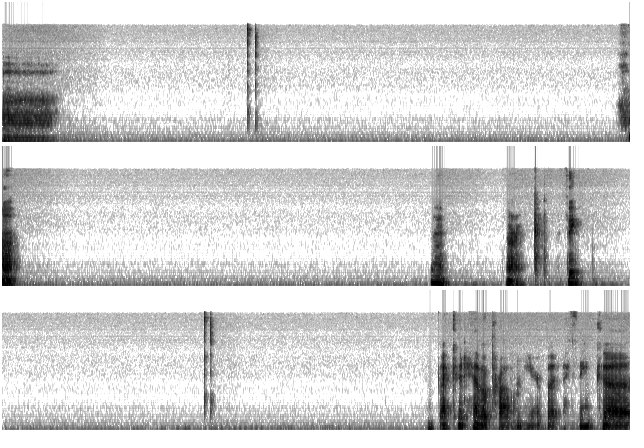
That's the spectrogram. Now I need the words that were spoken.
uh, huh. Eh. All right. I think I could have a problem here, but I think, uh,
